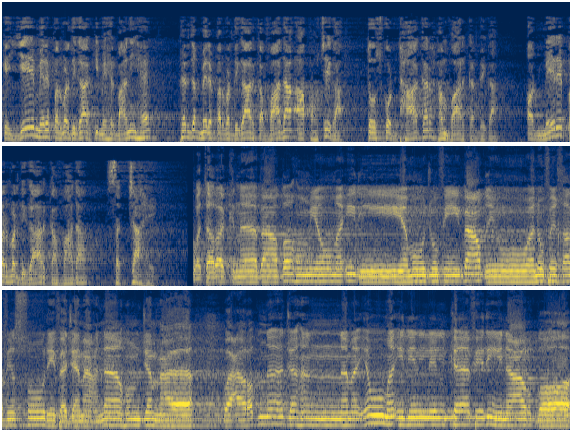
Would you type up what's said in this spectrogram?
کہ یہ میرے پروردگار کی مہربانی ہے، پھر جب میرے پروردگار کا وعدہ آ پہنچے گا، تو اس کو ڈھا کر ہم وار کر دے گا۔ اور میرے پروردگار کا وعدہ سچا ہے۔ وتركنا بعضهم يومئذ يموج في بعض ونفخ في الصور فجمعناهم جمعا وعرضنا جهنم يومئذ للكافرين عرضا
